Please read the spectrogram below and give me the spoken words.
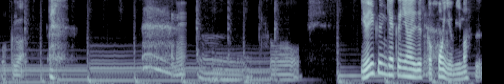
僕は。ね。うん、そう。ゆりくん逆にあれですか、本読みます？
